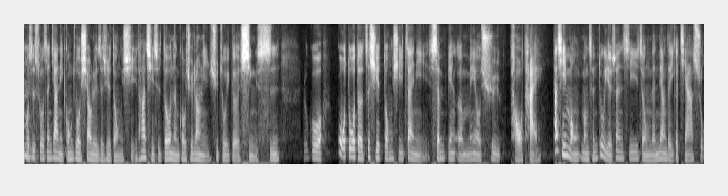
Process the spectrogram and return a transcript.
或是说增加你工作效率这些东西，它其实都能够去让你去做一个醒思。如果过多的这些东西在你身边，而没有去淘汰，它其实某某程度也算是一种能量的一个枷锁。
